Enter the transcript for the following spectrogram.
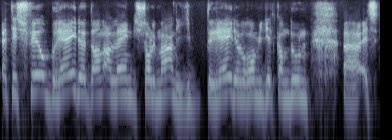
het is veel breder dan alleen die Soleimani. De reden waarom je dit kan doen, is,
